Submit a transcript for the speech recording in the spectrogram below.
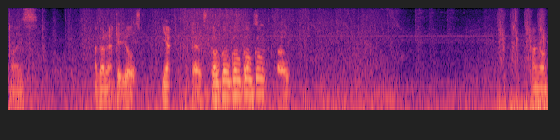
Nice. I got it. Get yours. Yep. Okay, let's Go, go, go, go, go. Oh, Hang on.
